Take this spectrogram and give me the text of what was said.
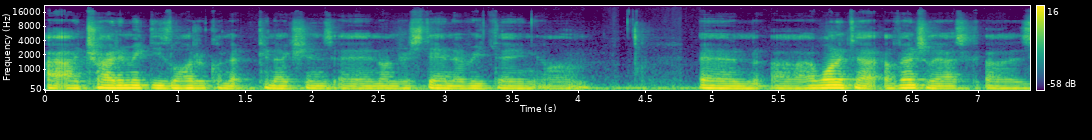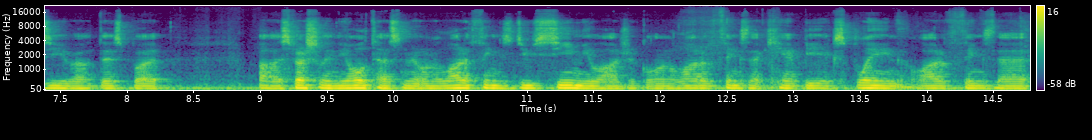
I, I try to make these logical conne- connections and understand everything. Um, and uh, I wanted to eventually ask uh, Z about this, but uh, especially in the Old Testament, when a lot of things do seem illogical, and a lot of things that can't be explained, a lot of things that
